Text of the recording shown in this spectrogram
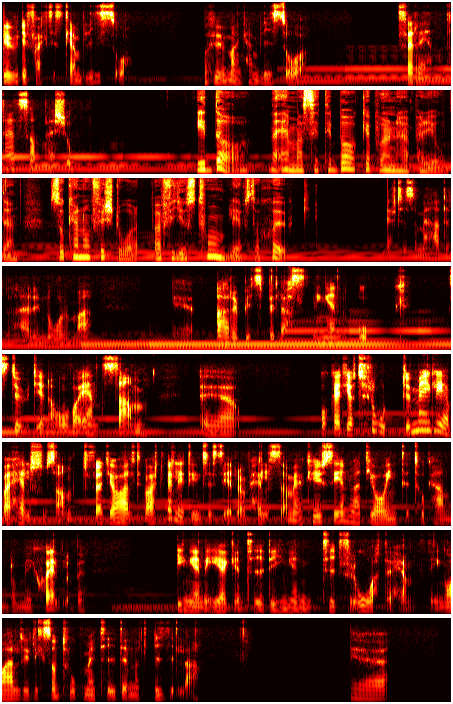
Hur det faktiskt kan bli så. Och hur man kan bli så förändrad som person. Idag, när Emma ser tillbaka på den här perioden, så kan hon förstå varför just hon blev så sjuk. Eftersom jag hade den här enorma eh, arbetsbelastningen och studierna och var ensam. Eh, och att jag trodde mig leva hälsosamt för att jag har alltid varit väldigt intresserad av hälsa men jag kan ju se nu att jag inte tog hand om mig själv. Ingen egen tid, ingen tid för återhämtning och aldrig liksom tog mig tiden att vila. Eh,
